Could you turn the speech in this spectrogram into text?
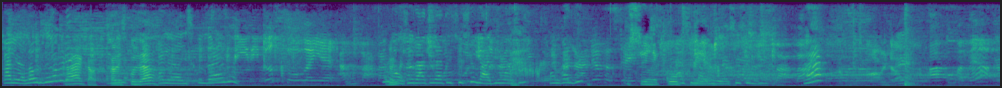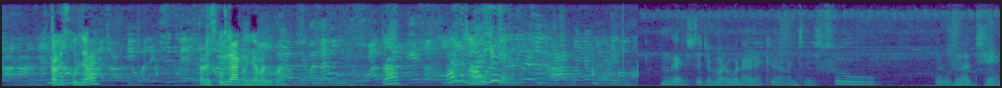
કાય કા કાલે સ્કૂલ જા કિસી ને કોટ लिया। કાલે સ્કૂલ જાય કાલે સ્કૂલ જાય કે નહીં જાય મારા છોકરા જા ગાઈસ તો જમવાનું બનાવી નાખ્યું અમે જઈશું રોજના જેમ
